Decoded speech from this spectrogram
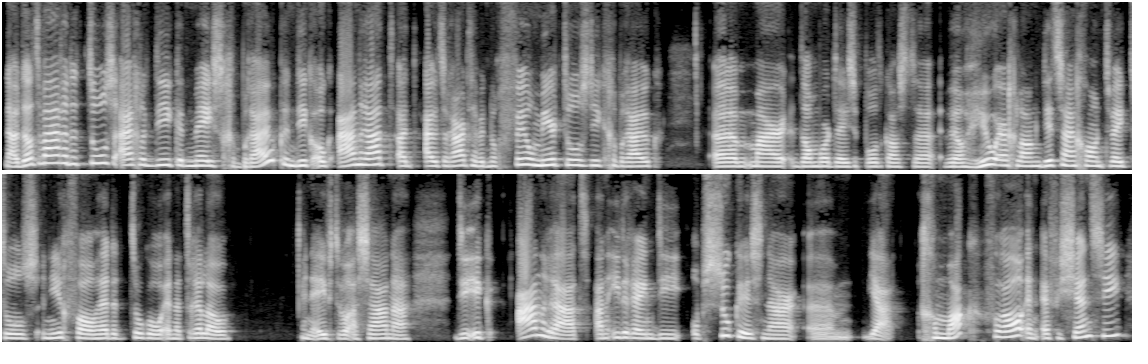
Nou, dat waren de tools eigenlijk die ik het meest gebruik en die ik ook aanraad. uiteraard heb ik nog veel meer tools die ik gebruik. Um, maar dan wordt deze podcast uh, wel heel erg lang. Dit zijn gewoon twee tools, in ieder geval hè, de Toggle en de Trello en eventueel Asana, die ik aanraad aan iedereen die op zoek is naar um, ja, gemak vooral en efficiëntie.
